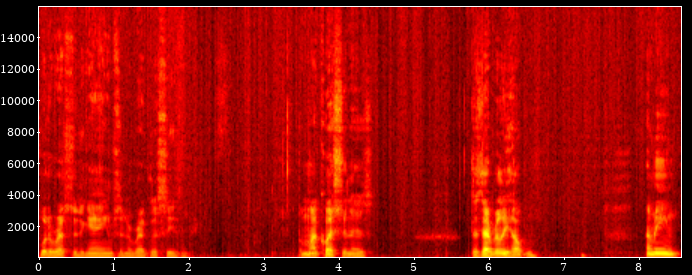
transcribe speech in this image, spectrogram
for the rest of the games in the regular season. But my question is, does that really help them? I mean,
